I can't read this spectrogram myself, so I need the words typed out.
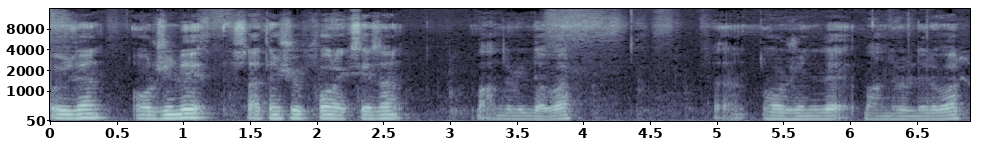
O yüzden orijinali zaten şu Forex yazan bandrolü de var. Zaten orijinali de bandrolleri var.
